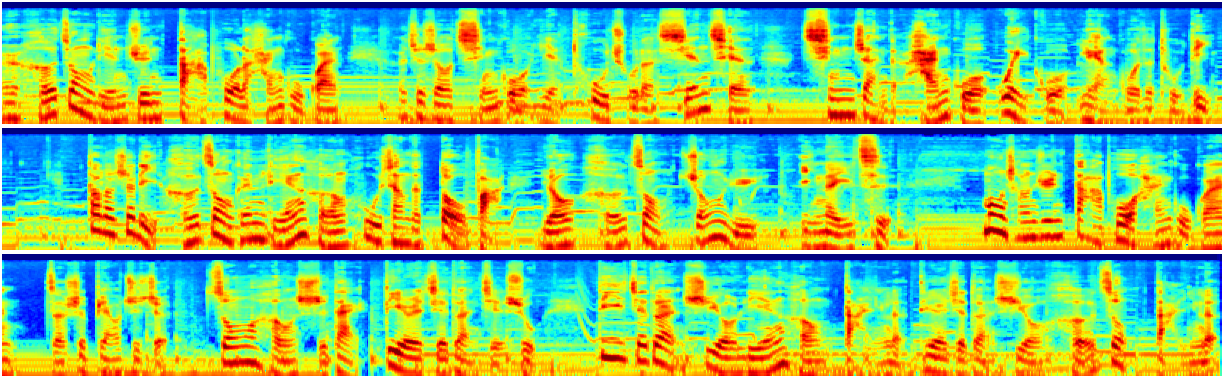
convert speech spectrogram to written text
而合纵联军打破了函谷关。而这时候秦国也吐出了先前侵占的韩国、魏国两国的土地。到了这里，合纵跟连横互相的斗法，由合纵终于赢了一次。孟尝君大破函谷关，则是标志着纵横时代第二阶段结束。第一阶段是由连横打赢了，第二阶段是由合纵打赢了。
